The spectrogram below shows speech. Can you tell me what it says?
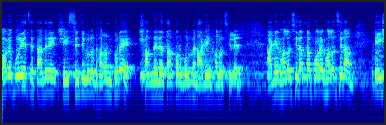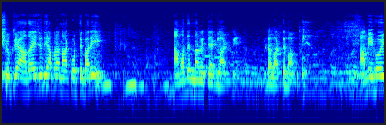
ভাবে পুড়িয়েছে, তাদের সেই স্মৃতিগুলো ধারণ করে সামনে এনে তারপর বলবেন, আগেই ভালো ছিলেন। আগে ভালো ছিলাম না, পরে ভালো ছিলাম। এই শুক্রিয়া আদায় যদি আমরা না করতে পারি, আমাদের নামে ট্যাগ লাগবে। এটা লাগতে বাধ্য। আমি হই,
